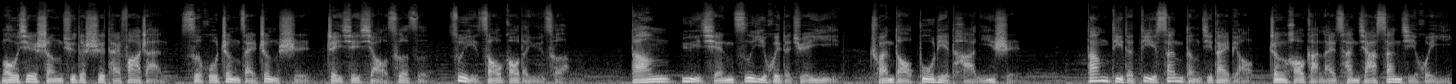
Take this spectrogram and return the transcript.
某些省区的事态发展似乎正在证实这些小册子最糟糕的预测。当御前咨议会的决议传到布列塔尼时，当地的第三等级代表正好赶来参加三级会议，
